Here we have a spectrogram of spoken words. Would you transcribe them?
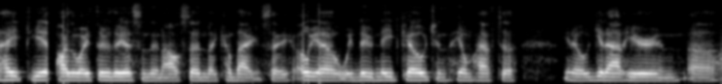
hate to get part of the way through this, and then all of a sudden they come back and say, "Oh yeah, we do need coach," and he'll have to, you know, get out here and uh,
